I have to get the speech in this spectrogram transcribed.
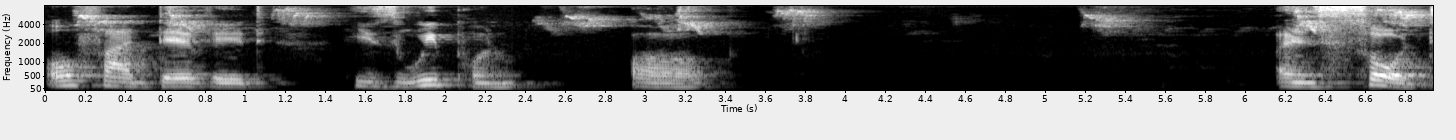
offered David his weapon uh, and sword.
